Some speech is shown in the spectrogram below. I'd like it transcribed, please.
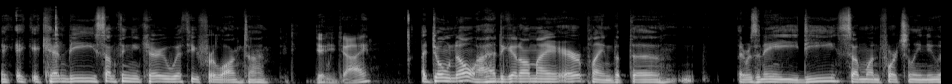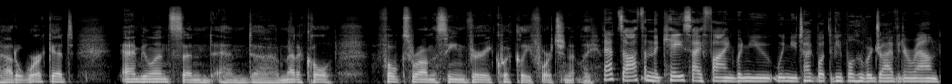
it, it, it can be something you carry with you for a long time. did he die? I don't know. I had to get on my airplane, but the there was an AED. Someone fortunately knew how to work it. Ambulance and and uh, medical folks were on the scene very quickly. Fortunately, That's often the case I find when you when you talk about the people who were driving around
